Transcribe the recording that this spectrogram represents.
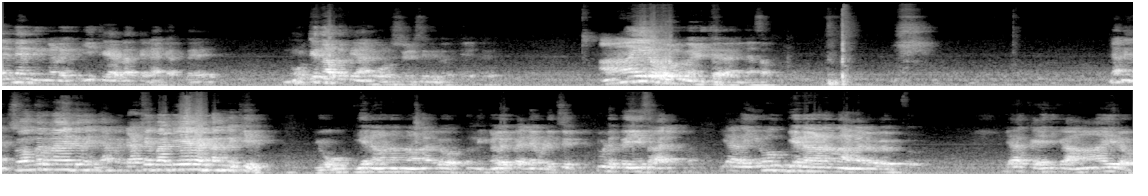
എന്നെ നിങ്ങൾ ഈ കേരളത്തിനകത്ത് നൂറ്റി നാൽപ്പത്തി നാല് കോൺസ്റ്റിറ്റ്യൂൻസിൽ നിർത്തിയിട്ട് ആയിരം വോട്ട് മേടിച്ചു തരാൻ ഞാൻ സമ്മതിക്കും. ഞാൻ സ്വതന്ത്രനായിട്ട് ഞാൻ രാഷ്ട്രീയ പാർട്ടിയെ വേണ്ടെന്ന് വെക്കും യോഗ്യനാണെന്നാണല്ലോ നിങ്ങളിപ്പോ എന്നെ വിളിച്ച് ഇവിടുത്തെ ഈ സാധനം. ഇയാളെ യോഗ്യനാണെന്നാണല്ലോ വെപ്പ് ഇയാൾക്ക് എനിക്ക് ആയിരം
